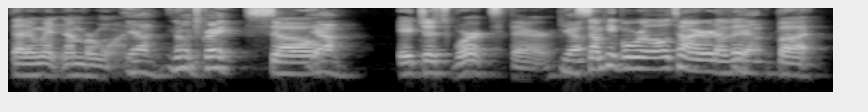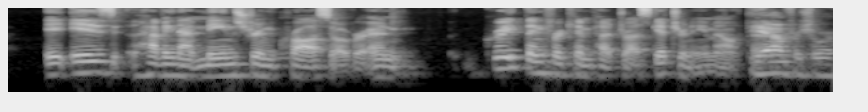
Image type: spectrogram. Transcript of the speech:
that it went number one. yeah, no, it's great. So Yeah. it just worked there. Yeah. Some people were a little tired of it, Yeah. but it is having that mainstream crossover and great thing for Kim Petras. Get your name out there. Yeah, for sure.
